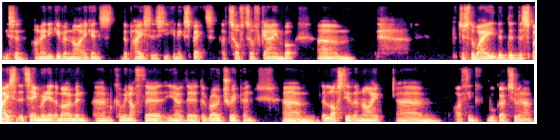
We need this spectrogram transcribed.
listen, on any given night against the Pacers, you can expect a tough, tough game. But um, just the way the, the, the, space that the team are in at the moment, um, coming off the you know the the road trip and um, the loss the other night, um, I think we'll go two and zero. Oh.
